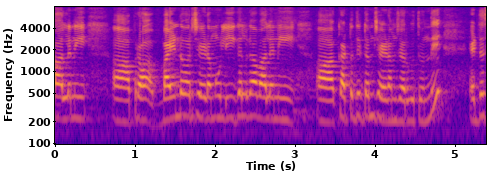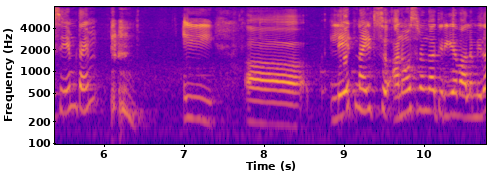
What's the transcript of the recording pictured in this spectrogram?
వాళ్ళని ప్రా బైండ్ ఓవర్ చేయడము లీగల్గా వాళ్ళని కట్టుదిట్టం చేయడం జరుగుతుంది. ఎట్ ద సేమ్ టైం ఈ లేట్ నైట్స్ అనవసరంగా తిరిగే వాళ్ళ మీద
